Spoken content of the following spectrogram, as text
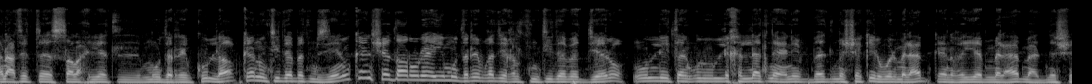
أنا عطيت الصلاحيات للمدرب كلها. كانوا انتدابات مزيان وكان شيء ضروري أي مدرب غادي يغلط الانتدابات ديالو. واللي تنقول واللي خلاتنا يعني بهذه المشاكل هو الملعب. كان غياب الملعب ما عندناش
